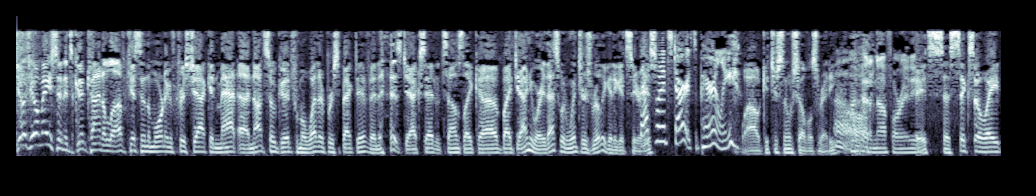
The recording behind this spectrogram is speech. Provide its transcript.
Jojo Mason, it's good kind of love. Kissing in the morning with Chris, Jack, and Matt. Uh, not so good from a weather perspective. And as Jack said, it sounds like uh, by January, that's when winter's really going to get serious. That's when it starts, apparently. wow, get your snow shovels ready. Oh. I've had enough already. It's uh, 6:08.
